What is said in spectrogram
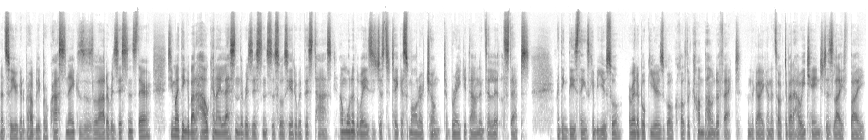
and so you're going to probably procrastinate because there's a lot of resistance there. So you might think about how can i lessen the resistance associated with this task? And one of the ways is just to take a smaller chunk to break it down into little steps. I think these things can be useful. I read a book years ago called the compound effect and the guy kind of talked about how he changed his life by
